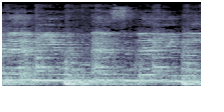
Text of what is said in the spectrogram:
Alemi you know.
